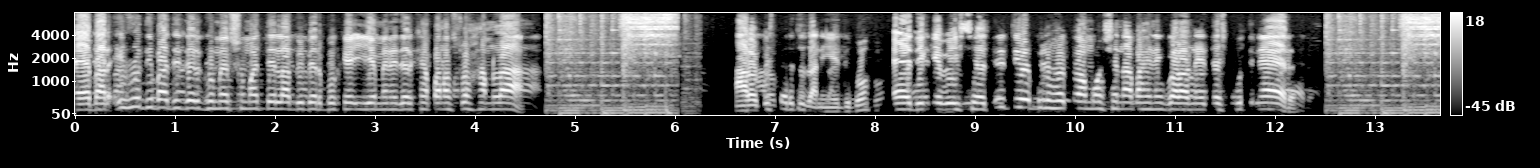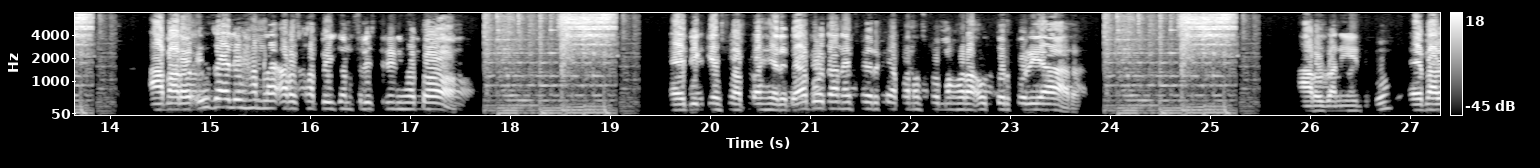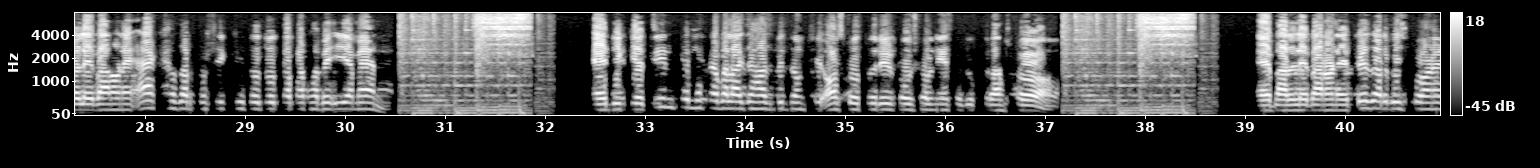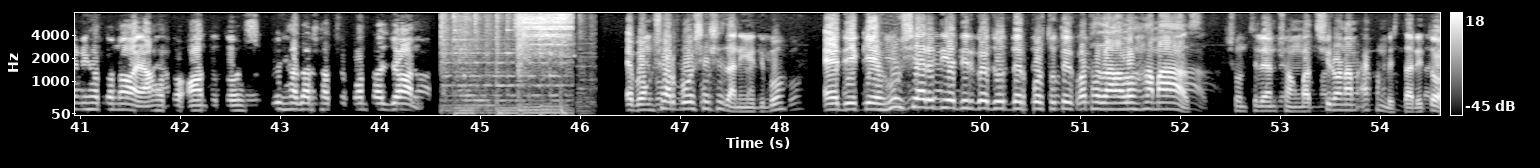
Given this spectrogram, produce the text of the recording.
এবার ইহুদিবাদীদের ঘুমের সময় তেল আবিবের বুকে ইয়েমেনিদের ক্ষেপণাস্ত্র হামলা। আরও বিস্তারিত জানিয়ে দিব। এদিকে বিশ্বের তৃতীয় বৃহত্তম সেনাবাহিনী গড়ার নির্দেশ পুতিনের। আবারও ইসরায়েলি হামলায় আরও ছাব্বিশ জন ফিলিস্তিনি নিহত। এদিকে সপ্তাহের ব্যবধানে ফের ক্ষেপণাস্ত্র মহড়া উত্তর কোরিয়ার। আরও জানিয়ে দিব। এবার লেবাননে এক হাজার প্রশিক্ষিত যোদ্ধা পাঠাবে ইয়েমেন। এদিকে চীনকে মোকাবেলায় জাহাজ বিধ্বংসী অস্ত্র তৈরির কৌশল নিয়েছে যুক্তরাষ্ট্র। এবার লেবাননে পেজার বিস্ফোরণে নিহত নয়, আহত অন্তত দুই হাজার সাতশো পঞ্চাশ জন। এবং সর্বশেষে জানিয়ে দিব, এদিকে হুঁশিয়ারি দিয়ে দীর্ঘ যুদ্ধের প্রস্তুতির কথা জানালো হামাস। শুনছিলেন সংবাদ শিরোনাম এখন বিস্তারিত।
